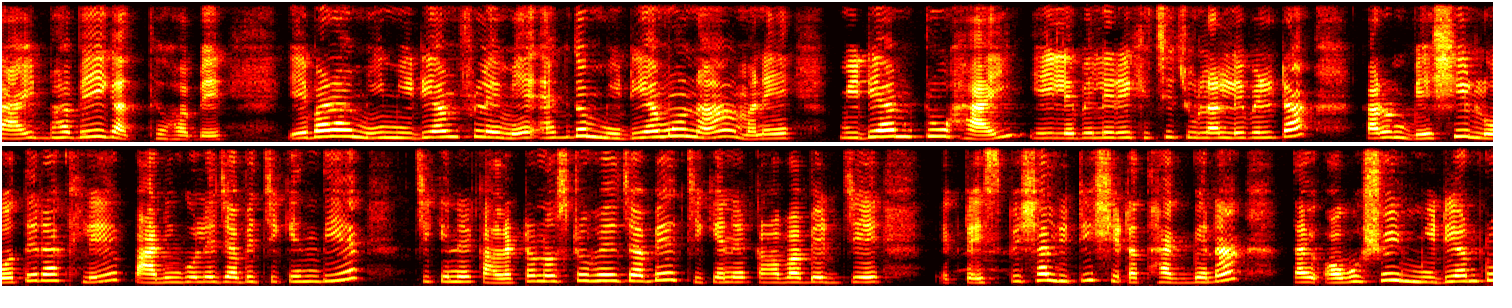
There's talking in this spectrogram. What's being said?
টাইটভাবেই গাঁথতে হবে। এবার আমি মিডিয়াম ফ্লেমে একদম মিডিয়ামও না মানে মিডিয়াম টু হাই এই লেভেলে রেখেছি চুলার লেভেলটা কারণ বেশি লোতে রাখলে পানি গলে যাবে চিকেন দিয়ে চিকেনের কালারটা নষ্ট হয়ে যাবে। চিকেনের কাবাবের যে একটা স্পেশালিটি সেটা থাকবে না। তাই অবশ্যই মিডিয়াম টু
